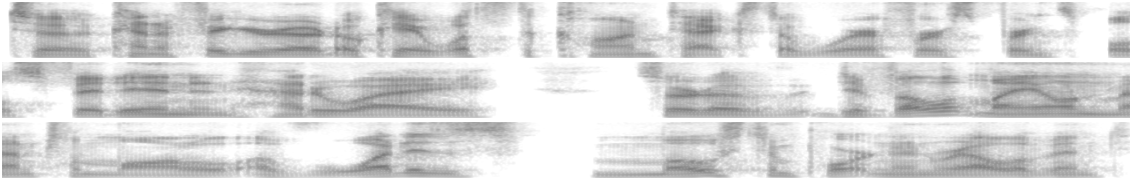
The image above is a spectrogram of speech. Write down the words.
to kind of figure out okay what's the context of where first principles fit in and how do i sort of develop my own mental model of what is most important and relevant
